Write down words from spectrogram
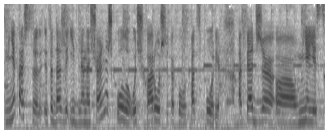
мне кажется, это даже и для начальной школы очень хороший такой вот подспорье. Опять же, э, у меня есть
